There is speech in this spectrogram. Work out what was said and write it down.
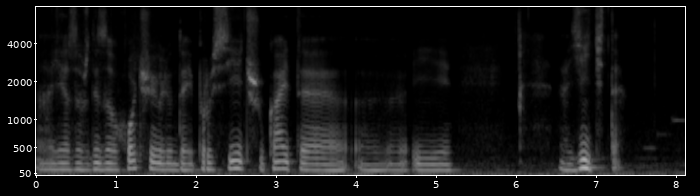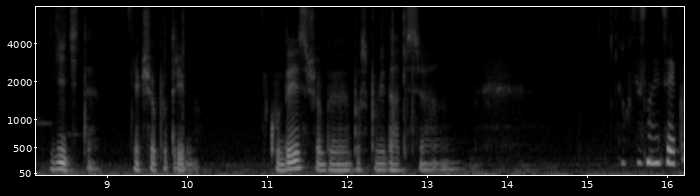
Е, Я завжди заохочую людей, просіть, шукайте е, і е, їдьте, їдьте, якщо потрібно, кудись, щоб посповідатися. Це знаєте, як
